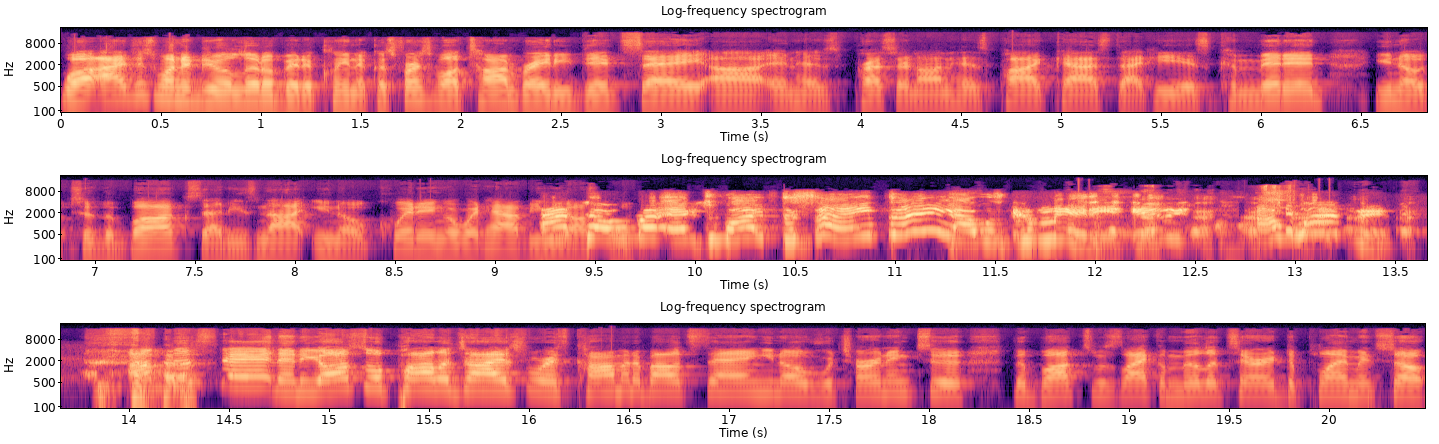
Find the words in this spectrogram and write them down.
Well, I just want to do a little bit of cleanup because, first of all, Tom Brady did say uh, in his presser and on his podcast that he is committed, you know, to the Bucks, that he's not, you know, quitting or what have you. I also- told my ex-wife the same thing. I was committed. and it- I wasn't. I'm just saying, and he also apologized for his comment about saying, you know, returning to the Bucks was like a military deployment. So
